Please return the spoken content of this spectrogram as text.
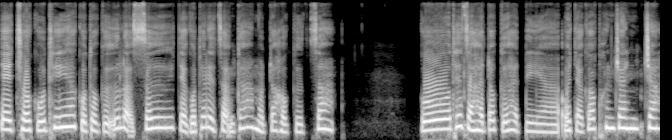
Để cho cô thiên cô tổ cử là sư để cô thế để chọn ca một cho học cử ra cô thế giờ hạt tao cử hạt tiền ôi chả có phân tranh cha.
